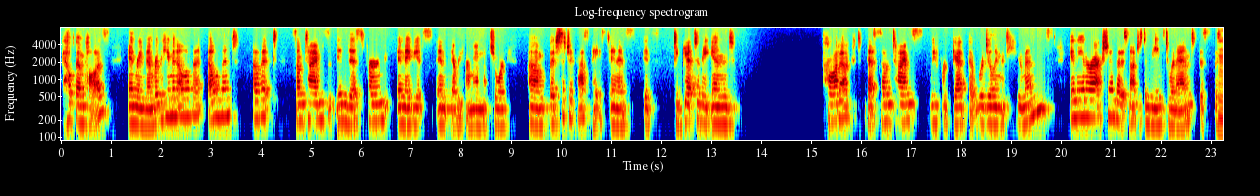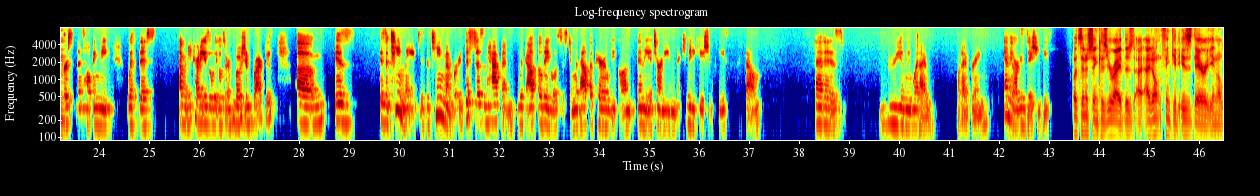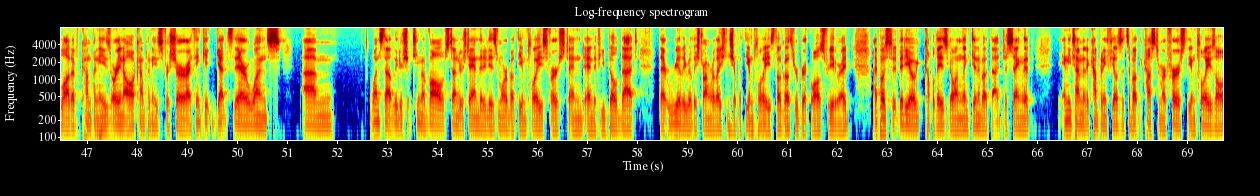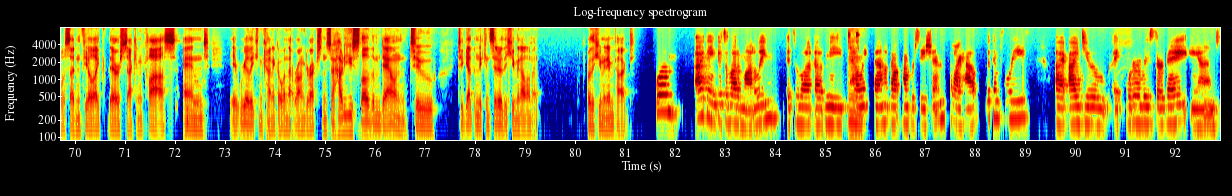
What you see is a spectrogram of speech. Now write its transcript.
help them pause and remember the human element element of it. Sometimes in this firm, and maybe it's in every firm, I'm not sure, um, but it's such a fast paced, and it's it's to get to the end product that sometimes we forget that we're dealing with humans in the interaction that it's not just a means to an end this this mm. person that's helping me with this i'm going to try to use a legal term motion practice um, is is a teammate is a team member this doesn't happen without the legal assistant without the paralegal and, and the attorney and the communication piece so that is really what i what i bring and the organization piece well, it's interesting because you're right. There's, I don't think it is there in a lot of companies or in all companies for sure. I think it gets there once, um, once that leadership team evolves to understand that it is more about the employees first, and and if you build that that really really strong relationship with the employees, they'll go through brick walls for you, right? I posted a video a couple days ago on LinkedIn about that, just saying that anytime that a company feels it's about the customer first, the employees all of a sudden feel like they're second class and. It really can kind of go in that wrong direction. So how do you slow them down to to get them to consider the human element or the human impact? Well, I think it's a lot of modeling. It's a lot of me mm. telling mm. them about conversations that I have with employees. I, I do a quarterly survey and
